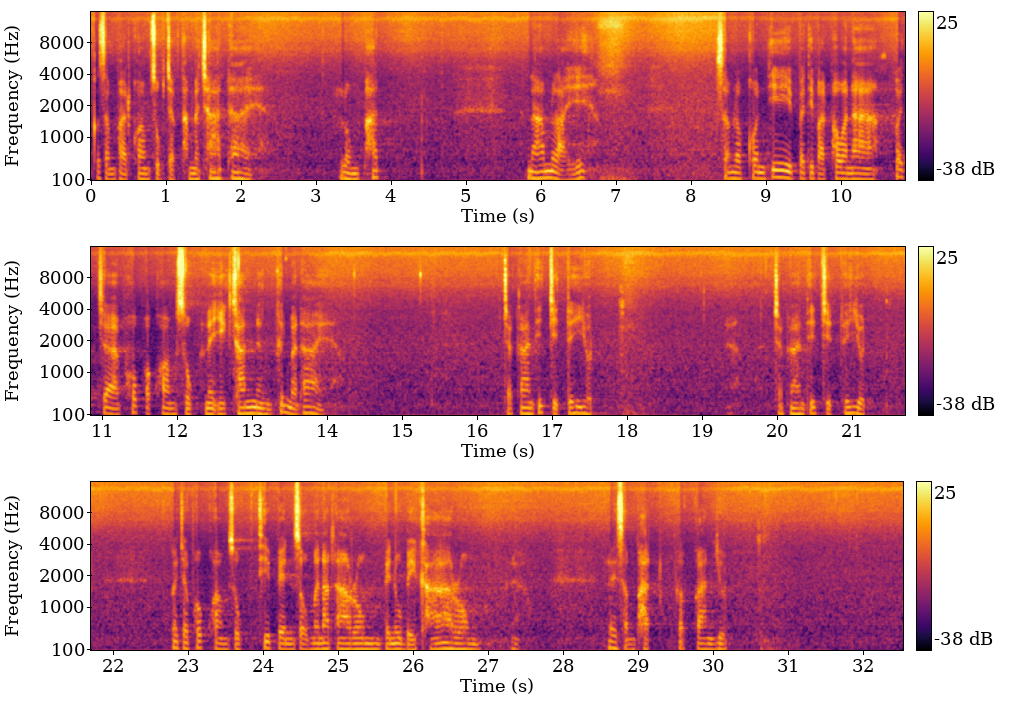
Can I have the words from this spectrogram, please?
ก็สัมผัสความสุขจากธรรมชาติได้ ลมพัด น้ำไหลสำหรับคนที่ปฏิบัติภาวนาก็จะพบกับความสุขในอีกชั้นหนึ่งขึ้นมาได้ จากการที่จิตได้หยุด จากการที่จิตได้หยุด ก็จะพบความสุขที่เป็นสมนัตอารมณ์ เป็นอุเบกขาอารมณ์ ได้สัมผัส กับการหยุด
